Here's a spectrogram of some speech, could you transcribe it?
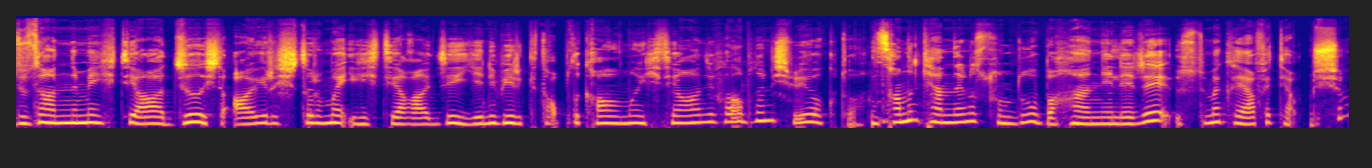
düzenleme ihtiyacı, işte ayrıştırma ihtiyacı, yeni bir kitaplık alma ihtiyacı falan bunların hiçbiri yoktu. İnsanların kendilerine sunduğu bahaneleri üstüme kıyafet yapmışım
